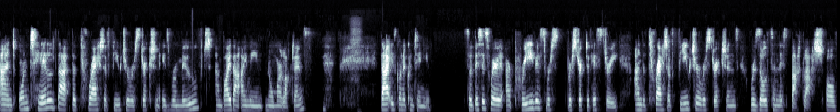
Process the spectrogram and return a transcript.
And until that the threat of future restriction is removed, and by that I mean no more lockdowns, that is going to continue. So this is where our previous res- restrictive history and the threat of future restrictions results in this backlash of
